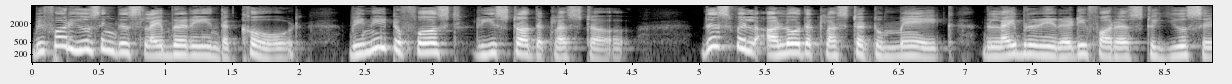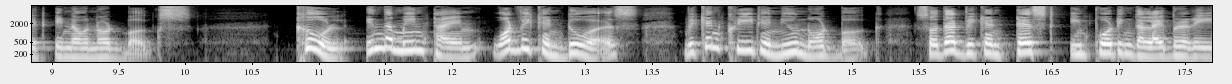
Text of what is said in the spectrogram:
before using this library in the code, we need to first restart the cluster. This will allow the cluster to make the library ready for us to use it in our notebooks. Cool. In the meantime, what we can do is we can create a new notebook so that we can test importing the library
